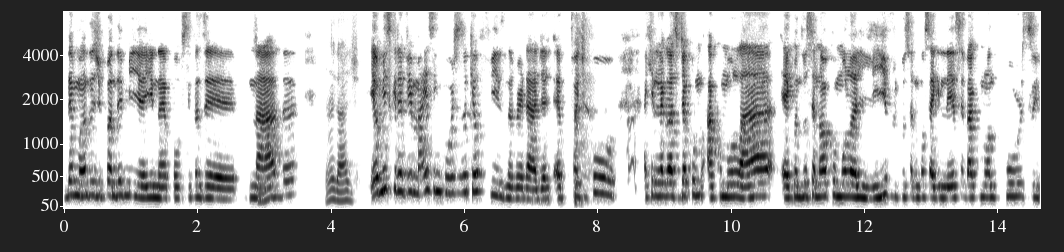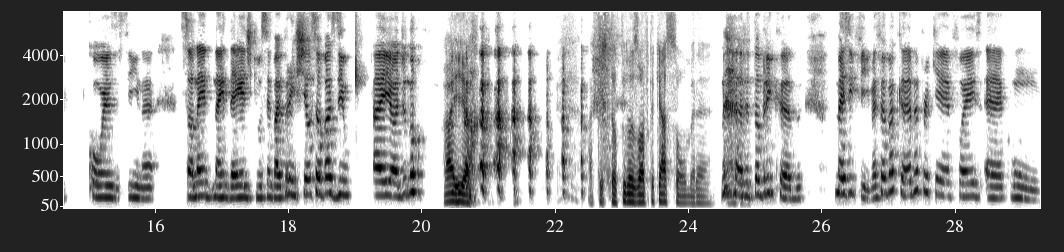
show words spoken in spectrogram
demandas de pandemia aí, né? O povo sem fazer nada. Verdade. Eu me inscrevi mais em cursos do que eu fiz, na verdade. É, foi tipo aquele negócio de acumular. É, quando você não acumula livro, que você não consegue ler, você vai acumulando curso e coisa, assim, né? Só na, na ideia de que você vai preencher o seu vazio. Aí, ó, de novo. Aí, ó. A questão filosófica que assombra. Tô brincando. Mas enfim, mas foi bacana porque foi é, com,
